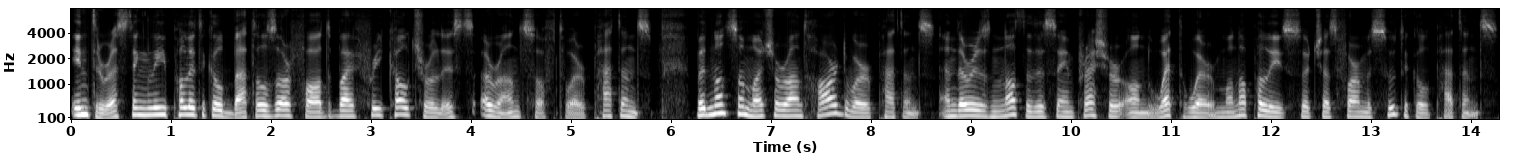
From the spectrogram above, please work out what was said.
Interestingly, political battles are fought by free culturalists around software patents, but not so much around hardware patents, and there is not the same pressure on wetware monopolies such as pharmaceutical patents.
